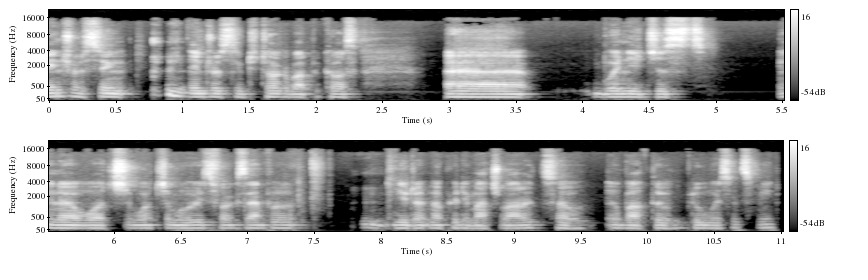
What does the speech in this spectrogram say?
interesting interesting to talk about because uh, when you just you know watch watch the movies for example you don't know pretty much about it so about the blue wizards mean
